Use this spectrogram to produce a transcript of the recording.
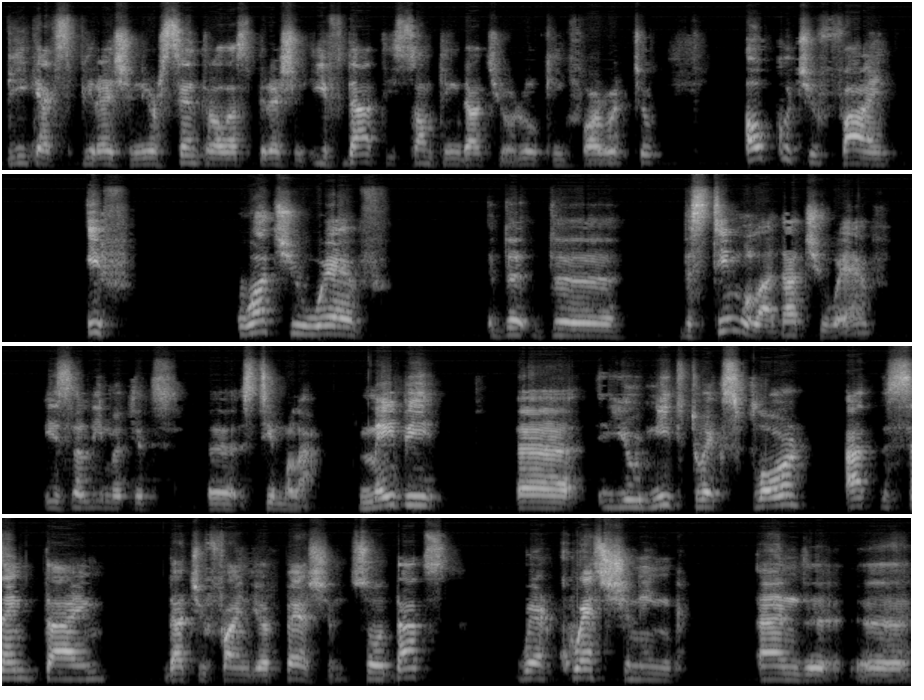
big aspiration, your central aspiration, if that is something that you're looking forward to, how could you find if what you have, the the the stimuli that you have is a limited uh, stimuli? Maybe uh, you need to explore at the same time that you find your passion. So that's where questioning and uh,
